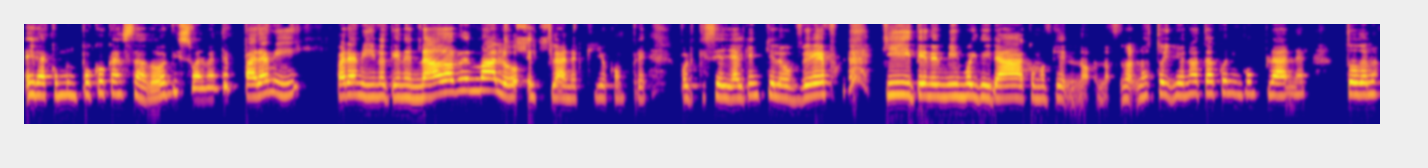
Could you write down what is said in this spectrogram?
era como un poco cansador visualmente. Para mí, para mí no tiene nada de malo el planner que yo compré, porque si hay alguien que lo ve aquí, tiene el mismo y dirá como que no, no, no, no estoy, yo no ataco ningún planner, todos los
